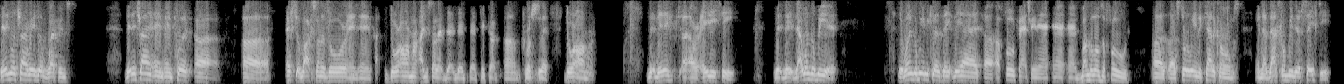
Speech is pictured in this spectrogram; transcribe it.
They didn't go try and raise up weapons. They didn't try and, and put uh, uh, extra locks on the door and, and door armor. I just saw that that that, that TikTok um, commercial today. Door armor. They, didn't, uh, or ADT. They, they, that wasn't gonna be it. It wasn't to be because they they had uh, a food pantry and had bungalows of food uh, uh, stored away in the catacombs, and that that's going to be their safety.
